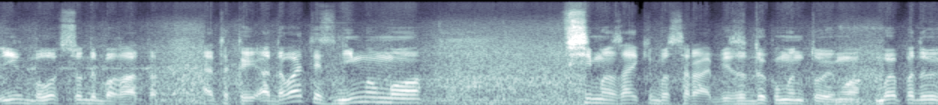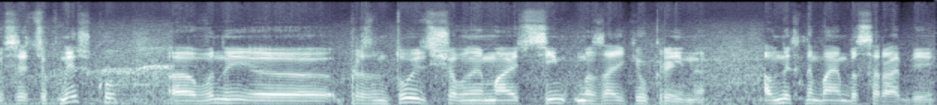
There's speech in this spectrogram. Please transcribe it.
їх було всюди багато. Я такий, а давайте знімемо всі мозаїки Бесарабії, задокументуємо. Бо я подивився цю книжку, е, вони е, презентують, що вони мають всі мозаїки України, а в них немає Бесарабії.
